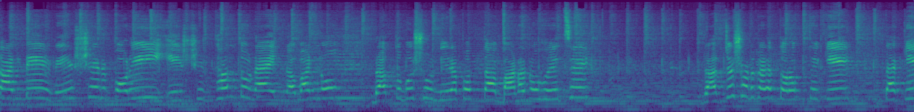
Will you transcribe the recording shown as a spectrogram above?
কাণ্ডে রেশের পরেই এই সিদ্ধান্ত নেয় নবান্ন। প্রাপ্ত বসুর নিরাপত্তা বাড়ানো হয়েছে। রাজ্য সরকারের তরফ থেকে তাকে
